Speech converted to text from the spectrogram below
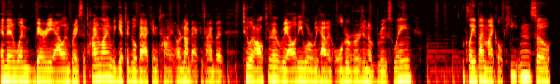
and then when Barry Allen breaks the timeline, we get to go back in time, or not back in time, but to an alternate reality where we have an older version of Bruce Wayne played by Michael Keaton. So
